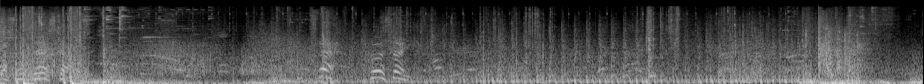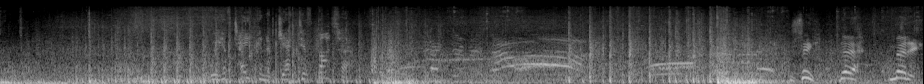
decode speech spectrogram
That's what they're scouts. There, first aid. We have taken butter. You see, there, medic.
